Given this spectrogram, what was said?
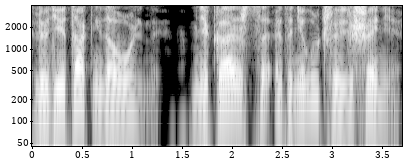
люди и так недовольны. Мне кажется, это не лучшее решение».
